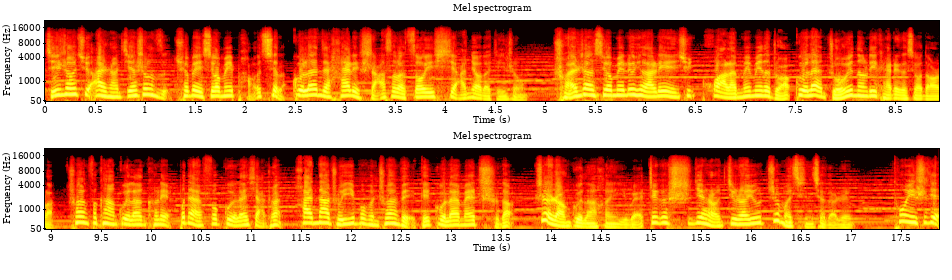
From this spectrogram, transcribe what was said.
金生去岸上解绳子，却被小美抛弃了。桂兰在海里杀死了早已吓尿的金生。穿上小美留下的连衣裙，化了美美的妆，桂兰终于能离开这个小岛了。船夫看桂兰可怜，不但扶桂兰下船，还拿出一部分船费给桂兰买吃的，这让桂兰很意外。这个世界上竟然有这么亲切的人。同一时间，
